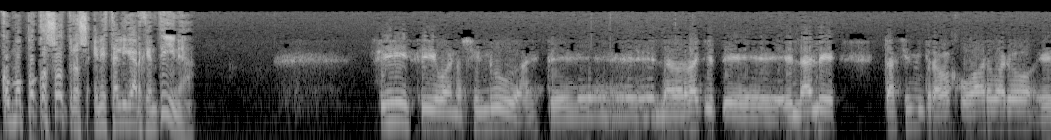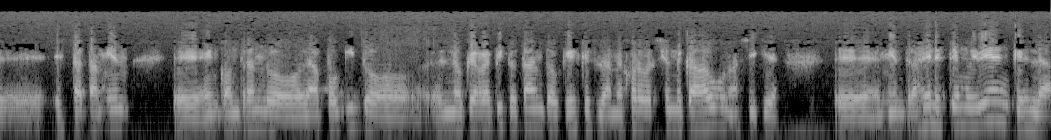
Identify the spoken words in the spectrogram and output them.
como pocos otros en esta Liga Argentina. Sí, sí, bueno, sin duda. Este, la verdad que te, el Ale está haciendo un trabajo bárbaro, eh, está también eh, encontrando de a poquito lo que repito tanto, que es que es la mejor versión de cada uno, así que eh, mientras él esté muy bien, que es la,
